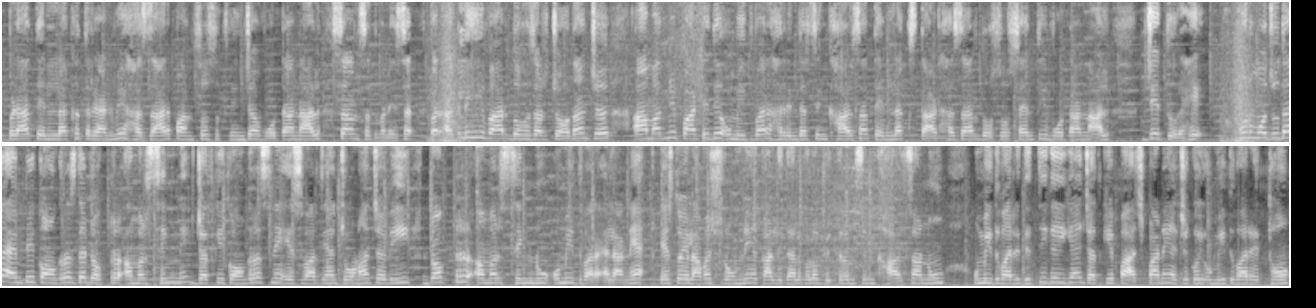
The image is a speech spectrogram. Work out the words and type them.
ਲਿਬੜਾ 393557 ਵੋਟਾਂ ਨਾਲ ਸੰਸਦ ਬਣੇ ਸਨ। ਪਰ ਅਗਲੀ ਹੀ ਵਾਰ 2014 'ਚ ਆਮ ਆਦਮੀ ਪਾਰਟੀ ਦੇ ਉਮੀਦਵਾਰ ਹਰਿੰਦਰ ਸਿੰਘ ਖਾਲਸਾ 367237 ਵੋਟਾਂ ਨਾਲ ਜੇਤੂ ਰਹੇ। ਹੁਣ ਮੌਜੂਦਾ ਐਮਪੀ ਕਾਂਗਰਸ ਦੇ ਡਾਕਟਰ ਅਮਰ ਸਿੰਘ ਨੇ, ਜਦਕਿ ਕਾਂਗਰਸ ਨੇ ਇਸ ਵਾਰ ਦੀਆਂ ਚੋਣਾਂ 'ਚ ਵੀ ਡਾਕਟਰ ਅਮਰ ਸਿੰਘ ਨੂੰ ਉਮੀਦਵਾਰ ਐਲਾਨਿਆ ਇਸ ਤੋਂ ਇਲਾਵਾ ਸ਼੍ਰੋਮਣੀ ਅਕਾਲੀ ਦਲ ਵੱਲੋਂ ਵਿਕਰਮ ਸਿੰਘ ਖਾਲਸਾ ਨੂੰ ਉਮੀਦਵਾਰੀ ਦਿੱਤੀ ਗਈ ਹੈ, ਜਦਕਿ ਭਾਜਪਾ ਨੇ ਅਜੇ ਕੋਈ ਉਮੀਦਵਾਰ ਇੱਥੋਂ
